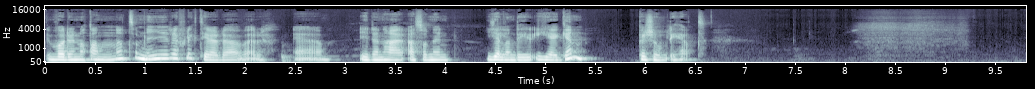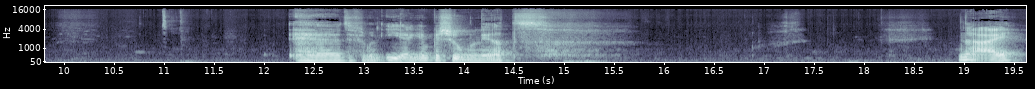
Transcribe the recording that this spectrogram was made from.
Var det något annat som ni reflekterade över eh, i den här, alltså den, gällande er egen personlighet? Eh, utifrån min egen personlighet. Nej,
